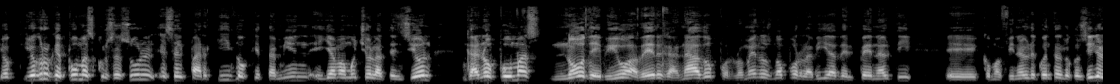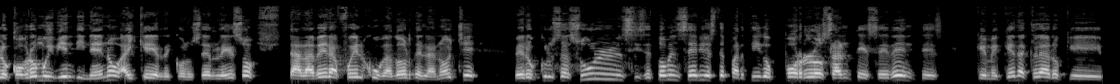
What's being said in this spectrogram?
yo, yo, creo que Pumas Cruz Azul es el partido que también eh, llama mucho la atención. Ganó Pumas, no debió haber ganado, por lo menos no por la vía del penalti. Eh, como a final de cuentas lo consigue, lo cobró muy bien dinero, hay que reconocerle eso. Talavera fue el jugador de la noche, pero Cruz Azul, si se toma en serio este partido por los antecedentes, que me queda claro que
